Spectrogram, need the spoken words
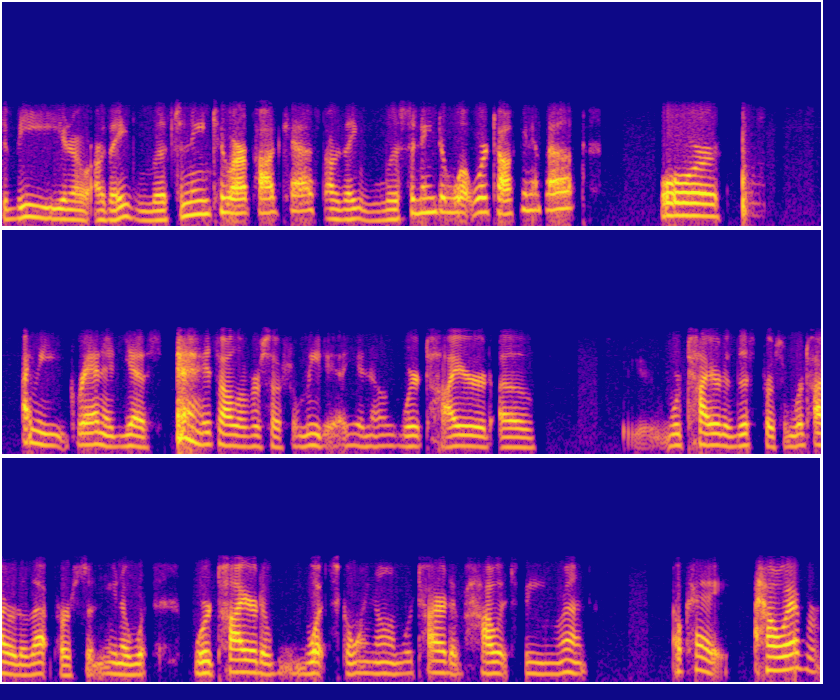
to be, you know, are they listening to our podcast? Are they listening to what we're talking about? Or I mean, granted, yes, it's all over social media, you know. We're tired of we're tired of this person, we're tired of that person, you know, we're we're tired of what's going on. We're tired of how it's being run. Okay. However,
